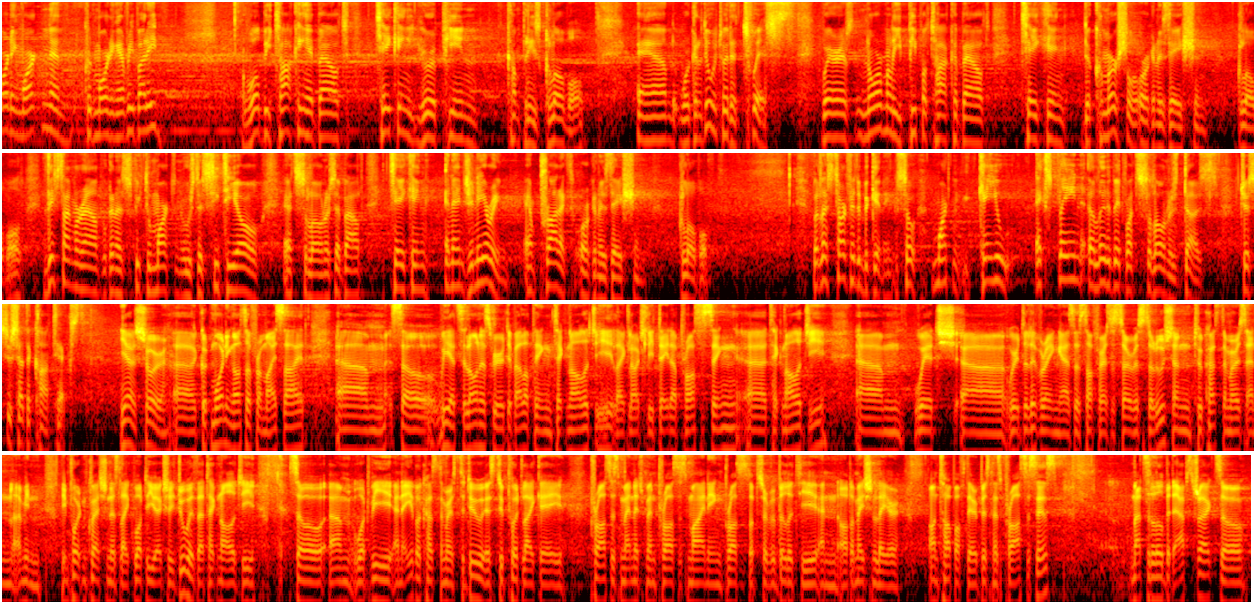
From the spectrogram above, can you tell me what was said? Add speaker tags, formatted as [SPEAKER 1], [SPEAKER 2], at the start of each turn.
[SPEAKER 1] Good morning, Martin, and good morning, everybody. We'll be talking about taking European companies global, and we're going to do it with a twist. Whereas normally people talk about taking the commercial organization global. This time around, we're going to speak to Martin, who's the CTO at Celonis, about taking an engineering and product organization global. But let's start with the beginning. So, Martin, can you explain a little bit what Celonis does, just to set the context?
[SPEAKER 2] Yeah, sure. Uh, good morning also from my side. Um, so we at Celonis, we're developing technology, like largely data processing uh, technology, um, which uh, we're delivering as a software as a service solution to customers. And I mean, the important question is like, what do you actually do with that technology? So um, what we enable customers to do is to put like a process management, process mining, process observability, and automation layer on top of their business processes that's a little bit abstract. So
